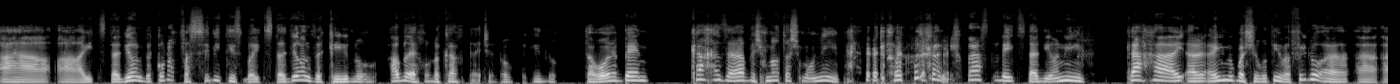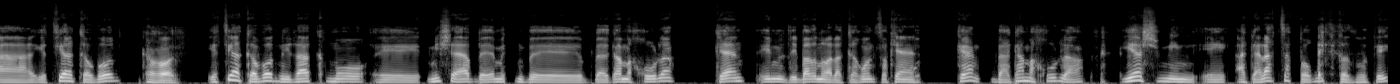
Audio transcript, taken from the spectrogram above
האיצטדיון וכל הפסיליטיס באיצטדיון זה כאילו, אבא יכול לקחת את שלו, תגיד לו, אתה רואה בן? ככה זה היה בשנות ה-80. ככה נכנסנו לאיצטדיונים, ככה הי- היינו בשירותים, אפילו ה- ה- היציע הכבוד, כבוד. יציע הכבוד נראה כמו אה, מי שהיה בעמק, באגם החולה, כן? אם דיברנו על הקרון צפרות, כן. כן, באגם החולה יש מין אה, עגלת צפרות כזאתי,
